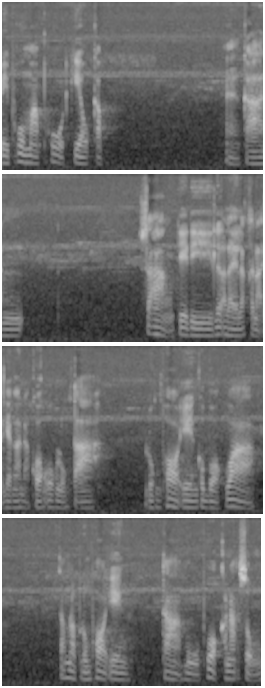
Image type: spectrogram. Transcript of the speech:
มีผู้มาพูดเกี่ยวกับการ สร้างเจดีย์หรืออะไรลักษณะอย่างนั้นขององค์หลวงตา หลวงพ่อเองก็บอกว่าสำหรับหลวงพ่อเองถ้าหมู่พวกคณะสงฆ์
